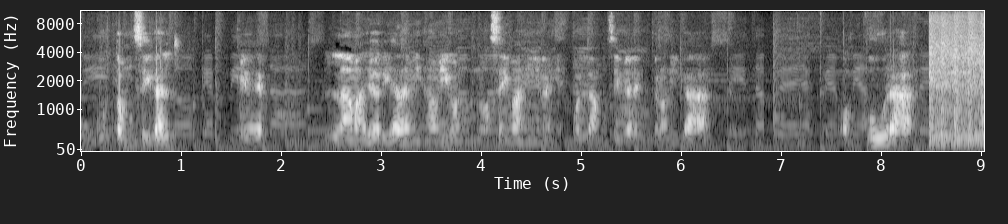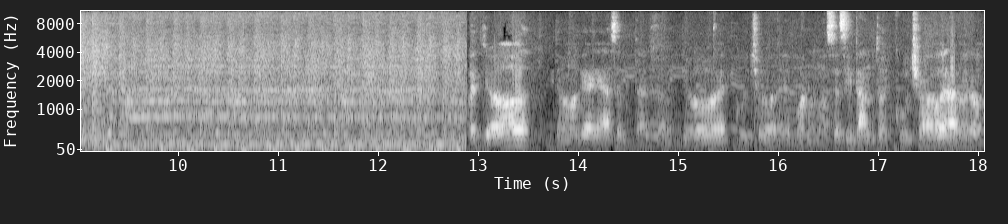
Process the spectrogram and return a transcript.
un gusto musical que la mayoría de mis amigos no se imaginan y es por la música electrónica oscura. Pues yo tengo que aceptarlo. Yo escucho, eh, bueno, no sé si tanto escucho ahora, pero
